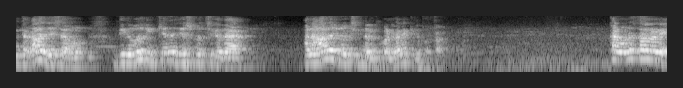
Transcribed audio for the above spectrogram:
ఇంతకాలం చేసాము దీని బదులు ఇంకేదో చేసుకోవచ్చు కదా అని ఆలోచన వచ్చింది అనుకోండి వెనక్కి వెళ్ళిపోతాం. కానీ ఉన్న స్థానంలోనే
